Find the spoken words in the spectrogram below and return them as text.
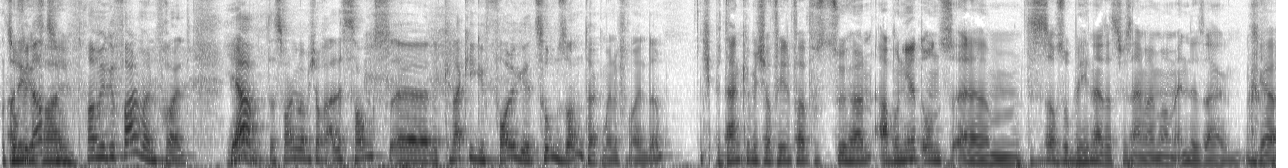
Hat dir gefallen? Hat mir gefallen, mein Freund. Ja, Ja. das waren, glaube ich, auch alle Songs. Äh, eine knackige Folge zum Sonntag, meine Freunde. Ich bedanke mich auf jeden Fall fürs Zuhören. Abonniert uns. Ähm, das ist auch so behindert, dass wir es einmal immer am Ende sagen. Ja,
